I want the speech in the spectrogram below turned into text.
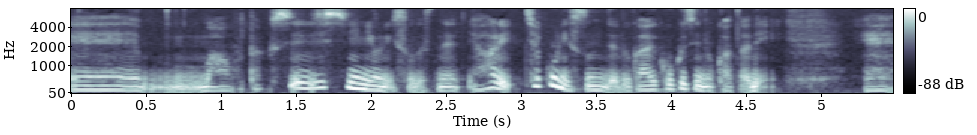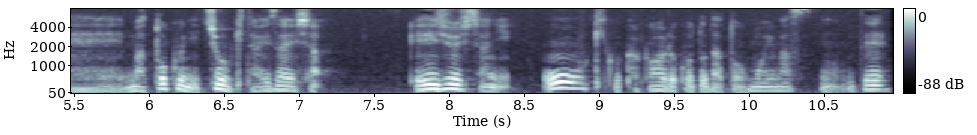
えー、まあ、私自身よりそうですねやはりチェコに住んでる外国人の方に、えー、まあ、特に長期滞在者永住者に大きく関わることだと思いますので、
